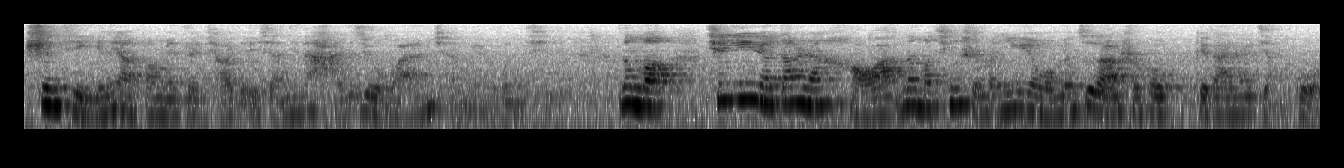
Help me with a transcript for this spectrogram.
身体营养方面再调节一下，你的孩子就完全没有问题。那么听音乐当然好啊，那么听什么音乐？我们最早的时候给大家讲过，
